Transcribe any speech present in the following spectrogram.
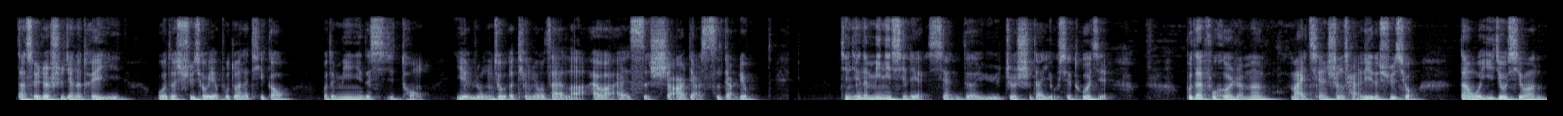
但随着时间的推移，我的需求也不断的提高，我的 mini 的系统也永久的停留在了 iOS 十二点四点六。今天的 mini 系列显得与这时代有些脱节，不再符合人们买前生产力的需求。但我依旧希望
